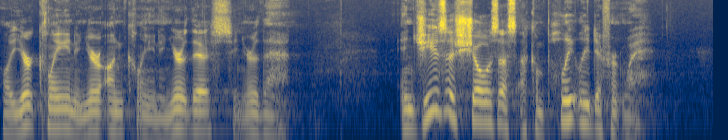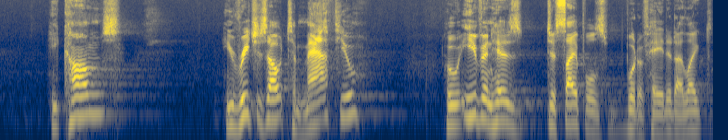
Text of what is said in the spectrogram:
Well, you're clean and you're unclean, and you're this and you're that. And Jesus shows us a completely different way. He comes, he reaches out to Matthew, who even his disciples would have hated. I liked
